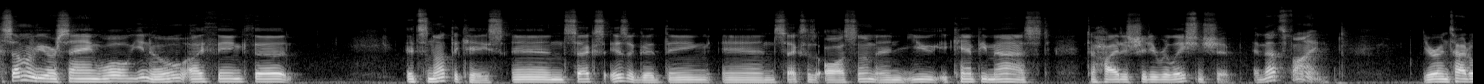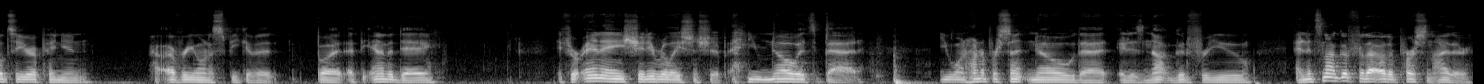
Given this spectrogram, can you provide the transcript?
Some of you are saying, well, you know, I think that it's not the case and sex is a good thing and sex is awesome and you it can't be masked to hide a shitty relationship. And that's fine. You're entitled to your opinion, however you want to speak of it. But at the end of the day, if you're in a shitty relationship and you know it's bad, you 100% know that it is not good for you and it's not good for that other person either.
